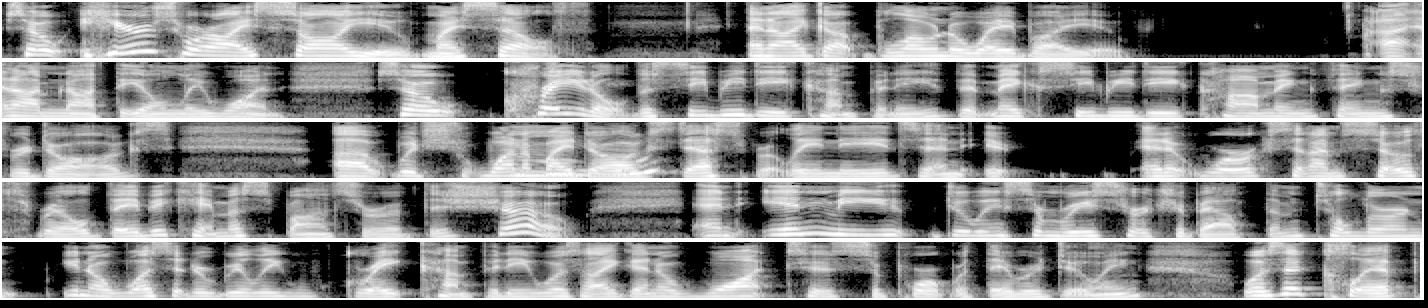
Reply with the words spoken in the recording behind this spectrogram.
So here's where I saw you myself and I got blown away by you. Uh, and I'm not the only one. So, Cradle, the CBD company that makes CBD calming things for dogs, uh, which one of my Mhm. dogs desperately needs, and it and it works, and I'm so thrilled. They became a sponsor of this show, and in me doing some research about them to learn, you know, was it a really great company? Was I going to want to support what they were doing? Was a clip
